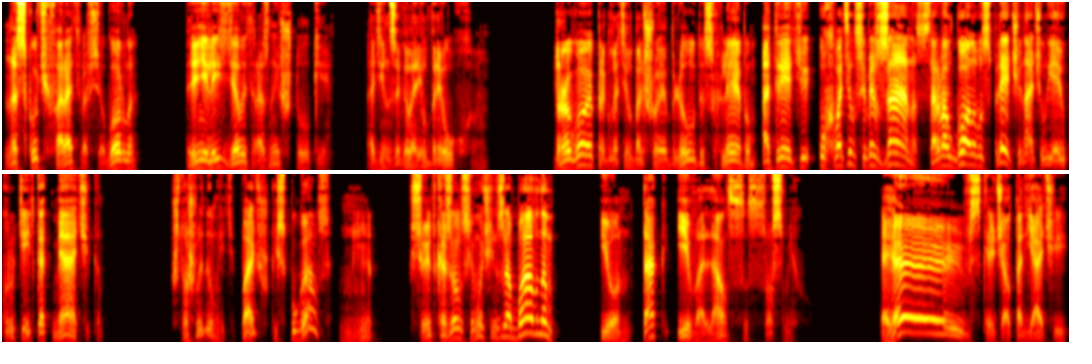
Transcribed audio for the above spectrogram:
наскучив орать во все горло, принялись делать разные штуки. Один заговорил брюхо, другой проглотил большое блюдо с хлебом, а третий ухватил себя за нос, сорвал голову с плеч и начал ею крутить, как мячиком. Что ж вы думаете, батюшка испугался? Нет. Все это казалось ему очень забавным, и он так и валялся со смеху. «Эй!» — вскричал подьячий.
